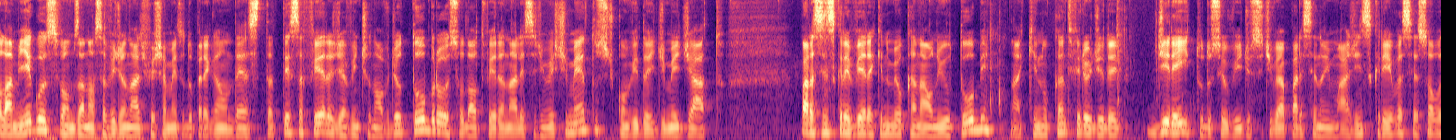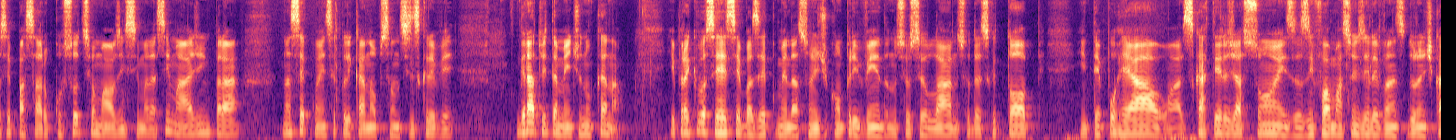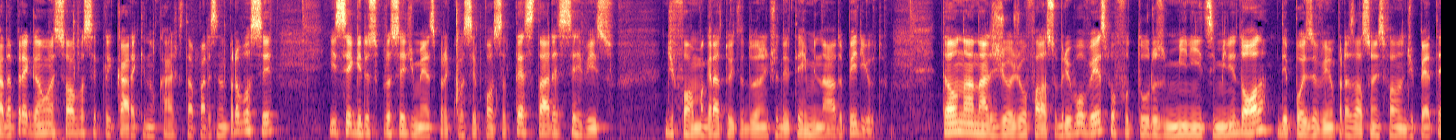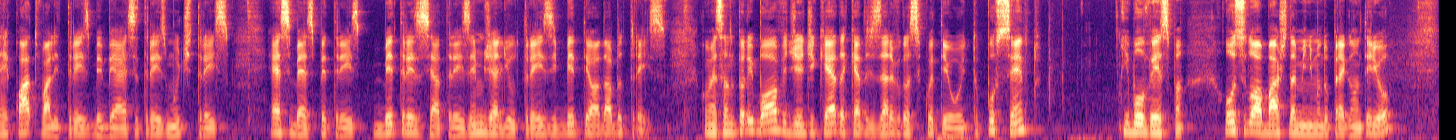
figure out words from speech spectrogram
Olá, amigos. Vamos à nossa videonada de fechamento do pregão desta terça-feira, dia 29 de outubro. Eu sou Dalto Feira, analista de investimentos. Te convido aí de imediato para se inscrever aqui no meu canal no YouTube. Aqui no canto inferior direito do seu vídeo, se estiver aparecendo a imagem, inscreva-se. É só você passar o cursor do seu mouse em cima dessa imagem para, na sequência, clicar na opção de se inscrever gratuitamente no canal. E para que você receba as recomendações de compra e venda no seu celular, no seu desktop, em tempo real, as carteiras de ações, as informações relevantes durante cada pregão, é só você clicar aqui no card que está aparecendo para você e seguir os procedimentos para que você possa testar esse serviço de forma gratuita durante um determinado período. Então, na análise de hoje, eu vou falar sobre Ibovespa, futuros mini e mini dólar. Depois eu venho para as ações falando de PTR4, Vale 3, BBAS3, Multi 3, SBSP3, B3CA3, MGLU3 e BTOW3. Começando pelo Ibov, dia de queda, queda de 0,58%. Ibovespa oscilou abaixo da mínima do pregão anterior,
